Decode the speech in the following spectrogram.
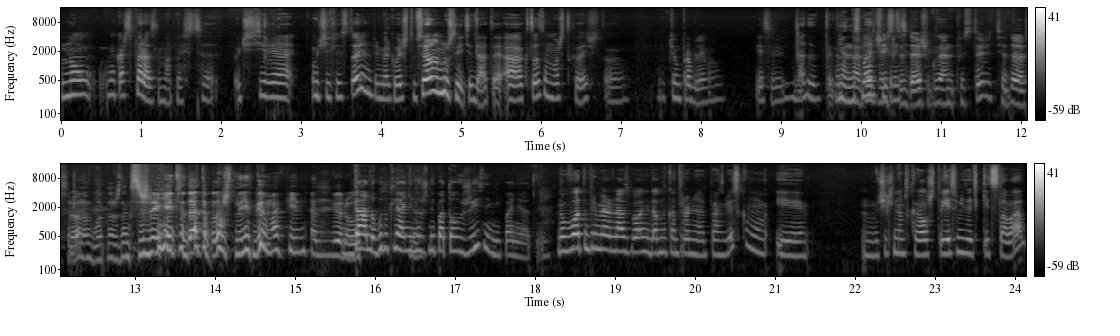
Ну, мне кажется, по-разному относятся. Учителя, учитель истории, например, говорит, что все равно нужны эти даты, а кто-то может сказать, что в чем проблема? Если надо, тогда Не, ну, опять же, если ты сдаешь экзамен по истории, тебе, да, все равно будут нужны, к сожалению, эти даты, потому что на ЕГЭ мобильный отберут. Да, но будут ли они да. нужны потом в жизни, непонятно. Ну вот, например, у нас была недавно контрольная по английскому, и учитель нам сказал, что если вы не знаете какие-то слова,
